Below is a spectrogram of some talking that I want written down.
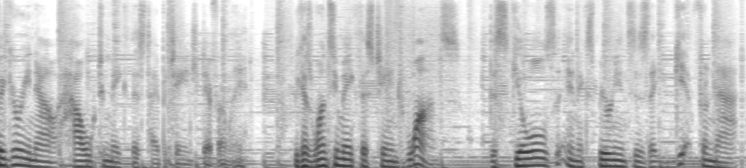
figuring out how to make this type of change differently. Because once you make this change once, the skills and experiences that you get from that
